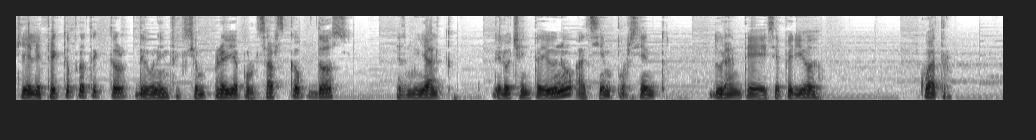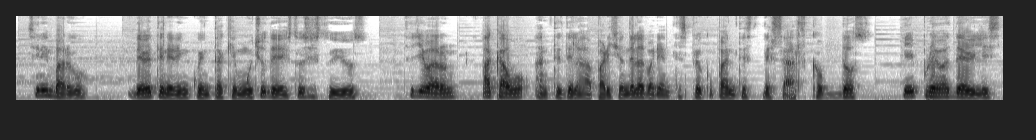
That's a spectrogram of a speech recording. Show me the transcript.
que el efecto protector de una infección previa por SARS-CoV-2 es muy alto, del 81 al 100% durante ese periodo. 4. Sin embargo, debe tener en cuenta que muchos de estos estudios se llevaron a cabo antes de la aparición de las variantes preocupantes de SARS-CoV-2 y hay pruebas débiles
